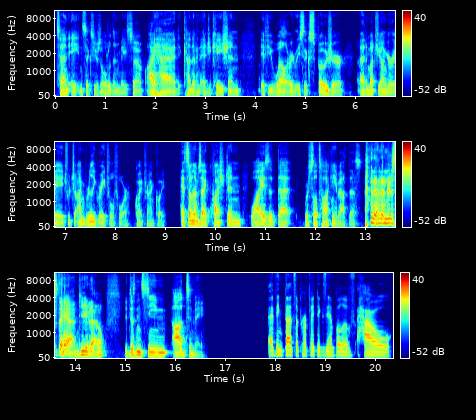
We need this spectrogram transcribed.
10, 8, and 6 years older than me. So I had kind of an education, if you will, or at least exposure at a much younger age, which I'm really grateful for, quite frankly. And sometimes I question why is it that we're still talking about this? I don't understand, you know? It doesn't seem odd to me. I think that's a perfect example of how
